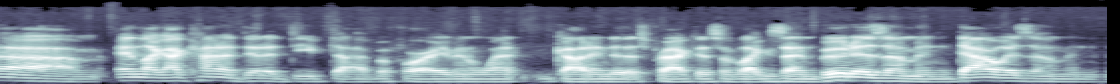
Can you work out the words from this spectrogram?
um, and like I kind of did a deep dive before I even went got into this practice of like Zen Buddhism and Taoism and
